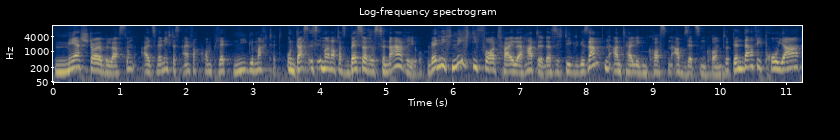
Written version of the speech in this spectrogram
mehr Steuerbelastung, als wenn ich das einfach komplett nie gemacht hätte. Und das ist immer noch das bessere Szenario. Wenn ich nicht die Vorteile hatte, dass ich die gesamten anteiligen Kosten absetzen konnte, dann darf ich pro Jahr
